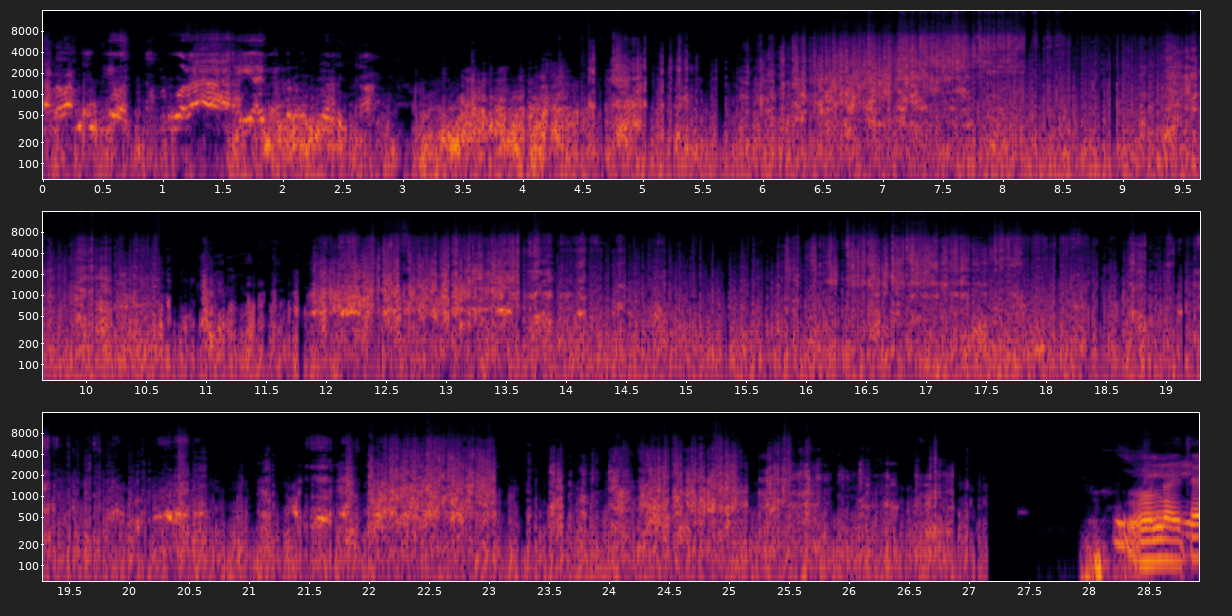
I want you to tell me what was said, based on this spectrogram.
తర్వాత నుంచి వచ్చినప్పుడు కూడా ఈ ఐదు నుంచి వచ్చాం ముందు అయితే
